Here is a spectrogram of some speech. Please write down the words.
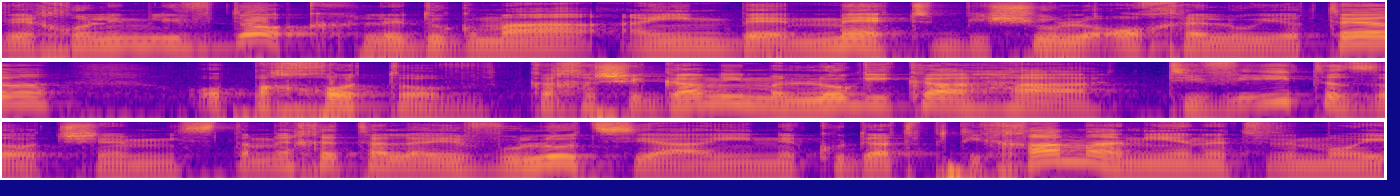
ויכולים לבדוק, לדוגמה, האם באמת בישול אוכל הוא יותר, או פחות טוב. ככה שגם אם הלוגיקה הטבעית הזאת, שמסתמכת על האבולוציה, היא נקודת פתיחה מעניינת ומועילה,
